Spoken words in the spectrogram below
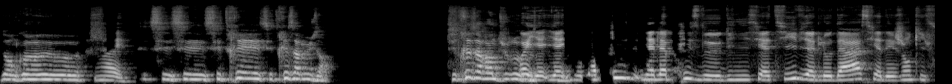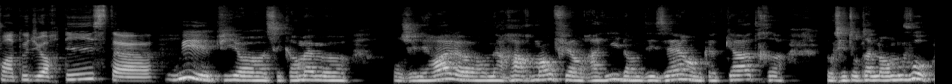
Donc, euh, ouais. c'est très, c'est très amusant. C'est très aventureux. Il y, a, y, a, y, a, de la prise d'initiative, il y a de l'audace, il y a des gens qui font un peu du hors-piste. Euh. Oui, et puis euh, c'est quand même, euh, en général, on a rarement fait un rallye dans le désert en 4x4, donc c'est totalement nouveau.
